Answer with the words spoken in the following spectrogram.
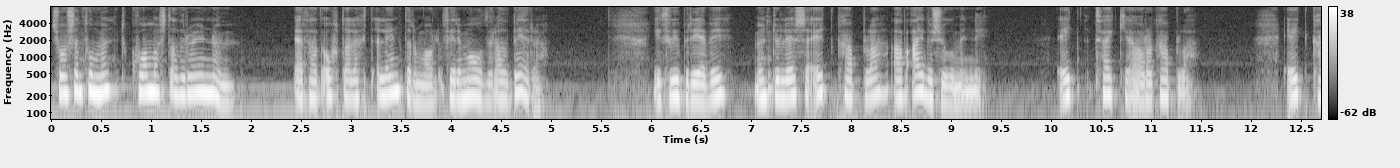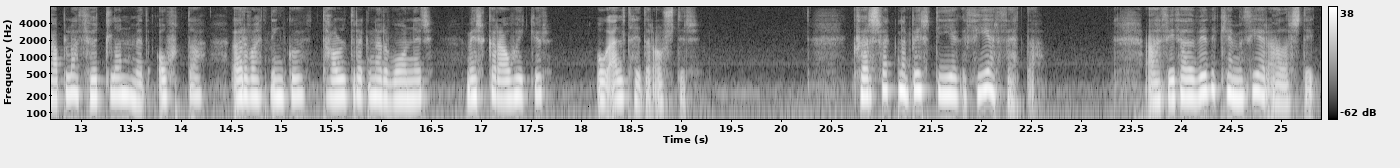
Svo sem þú munt komast að raunum er það óttalegt leindarmál fyrir móður að bera. Í því brefi myndu lesa eitt kabla af æfisöguminni, eitt tvekja ára kabla, eitt kabla fullan með óta, örvætningu, táldregnar vonir, myrkar áhyggjur og eldheitar ástir. Hvers vegna byrti ég þér þetta? Að því það viðkemur þér aðarsteinn,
